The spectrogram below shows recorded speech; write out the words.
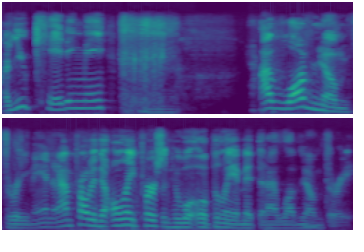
Are you kidding me? I love GNOME 3, man, and I'm probably the only person who will openly admit that I love GNOME 3.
